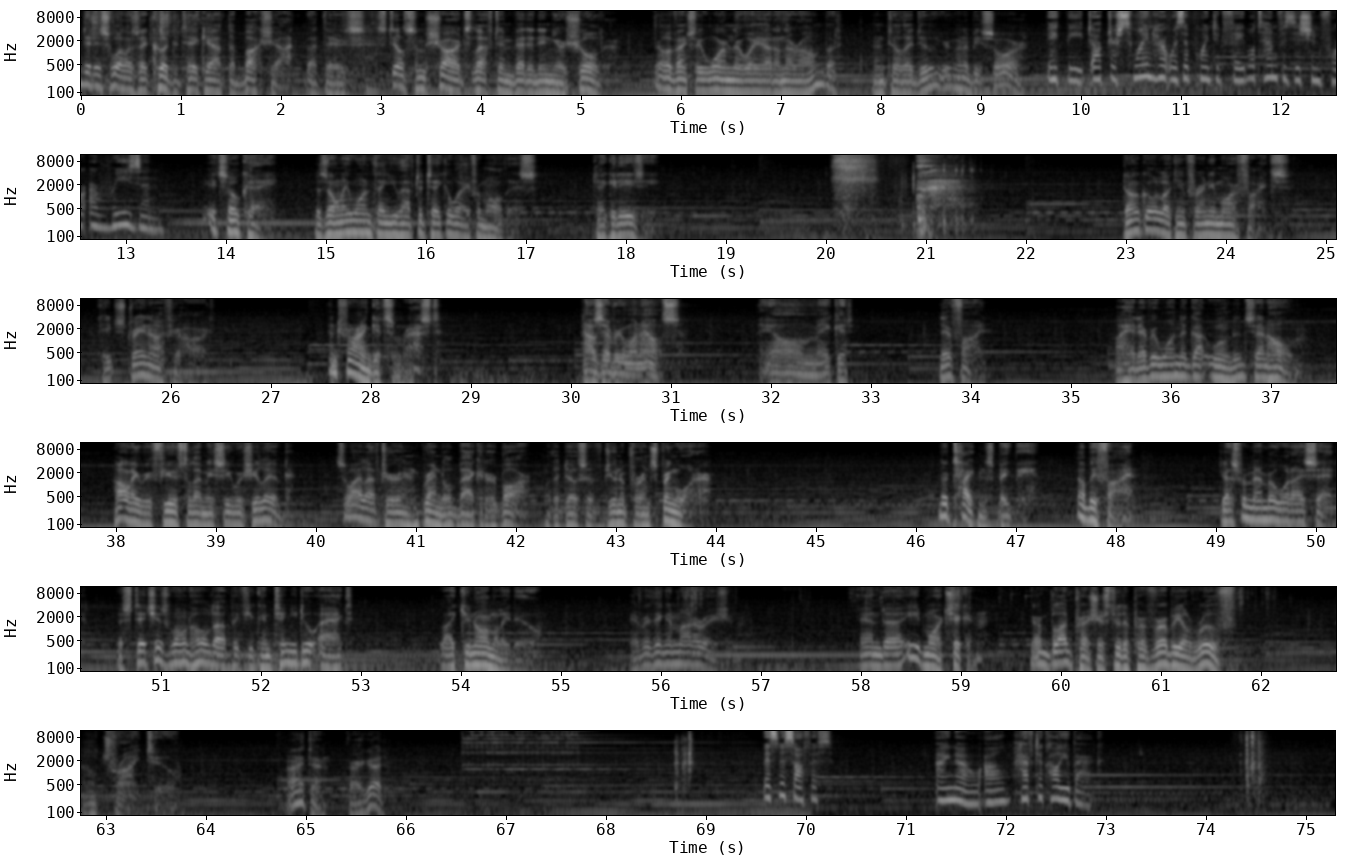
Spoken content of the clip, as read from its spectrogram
I did as well as I could to take out the buckshot, but there's still some shards left embedded in your shoulder. They'll eventually worm their way out on their own, but until they do, you're gonna be sore. Bigby, Dr. Swinehart was appointed Fabletown physician for a reason. It's okay. There's only one thing you have to take away from all this. Take it easy. Don't go looking for any more fights. Keep strain off your heart. And try and get some rest. How's everyone else? They all make it? They're fine. I had everyone that got wounded sent home. Holly refused to let me see where she lived, so I left her and Grendel back at her bar with a dose of juniper and spring water. They're Titans, Bigby. They'll be fine. Just remember what I said. The stitches won't hold up if you continue to act like you normally do. Everything in moderation. And uh, eat more chicken. Your blood pressure's through the proverbial roof. I'll try to. All right then. Very good. Business office. I know, I'll have to call you back.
